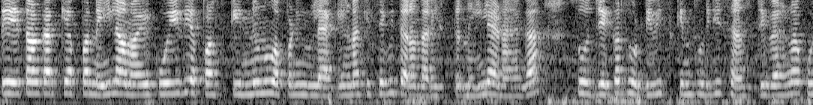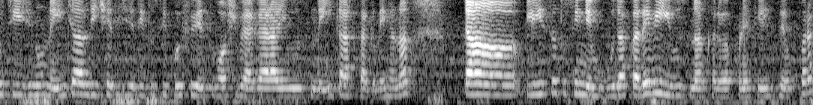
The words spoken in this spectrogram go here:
ਤੇ ਤਾਂ ਕਰਕੇ ਆਪਾਂ ਨਹੀਂ ਲਾਵਾਂਗੇ, ਕੋਈ ਵੀ ਆਪਾਂ ਸਕਿਨ ਨੂੰ ਆਪਣੀ ਨੂੰ ਲੈ ਕੇ ਹਨਾ, ਕਿਸੇ ਵੀ ਤਰ੍ਹਾਂ ਦਾ ਰਿਸਕ ਨਹੀਂ ਲੈਣਾ ਹੈਗਾ। ਸੋ ਜੇਕਰ ਤੁਹਾਡੀ ਵੀ ਸਕਿਨ ਥੋੜੀ ਜੀ ਸੈਂਸਿਟਿਵ ਹੈ ਹਨਾ, ਕੋਈ ਚੀਜ਼ ਨੂੰ ਨਹੀਂ ਚੱਲਦੀ ਛੇਤੀ ਛੇਤੀ ਤੁਸੀਂ ਕੋਈ ਫੇਸ ਵਾਸ਼ ਵਗੈਰਾ ਯੂਜ਼ ਨਹੀਂ ਕਰ ਸਕਦੇ ਹਨਾ, ਤਾਂ ਪਲੀਜ਼ ਤੁਸੀਂ ਨਿੰਬੂ ਦਾ ਕਦੇ ਵੀ ਯੂਜ਼ ਨਾ ਕਰਿਓ ਆਪਣੇ ਫੇਸ ਦੇ ਉੱਪਰ।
